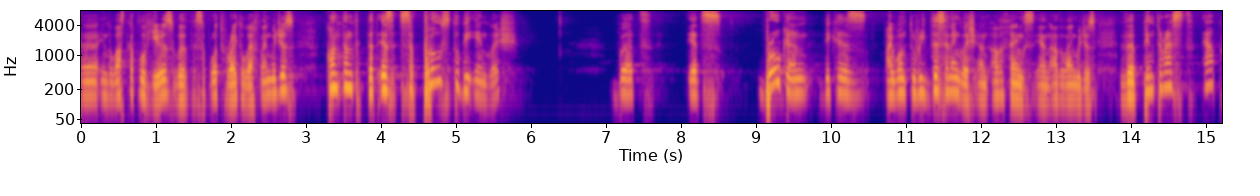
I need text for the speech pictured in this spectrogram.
uh, in the last couple of years with the support for right to left languages. Content that is supposed to be English, but it's broken because I want to read this in English and other things in other languages. The Pinterest app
